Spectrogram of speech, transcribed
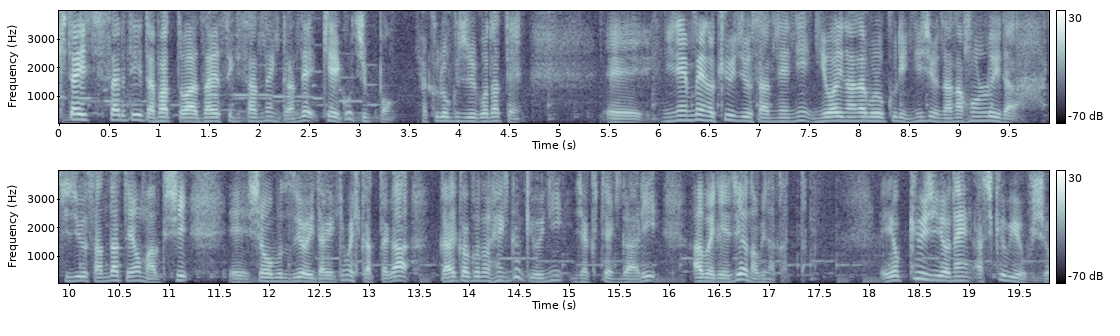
期待されていたバットは在籍3年間で計50本。165打点。えー2年目の93年に2割7分6厘27本塁打。83打点をマークし、えー勝負強い打撃も光ったが外角の変化球に弱点がありアベレージは伸びなかった。翌94年足首を負傷、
